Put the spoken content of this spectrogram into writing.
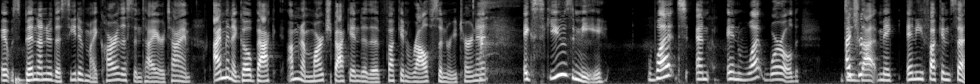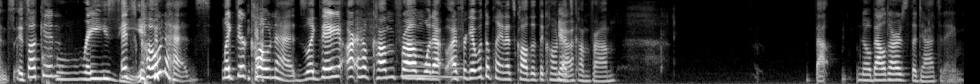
it's been under the seat of my car this entire time i'm gonna go back i'm gonna march back into the fucking ralph's and return it excuse me what and in what world does tr- that make any fucking sense it's Fucking- crazy It's cone heads. Like they're Yeah. cone heads. Like they are have come from what I forget what the planet's called that the cone Yeah. heads come from. Ba- no, Beldar's the dad's name.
